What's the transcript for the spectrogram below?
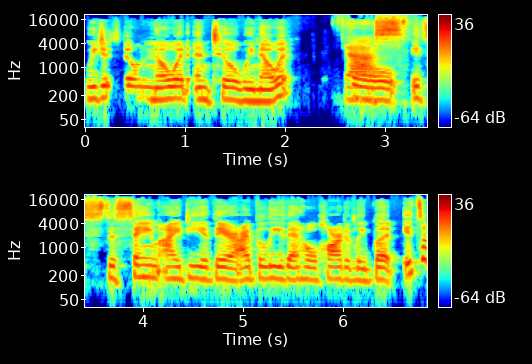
We just don't know it until we know it. Yes. So it's the same idea there. I believe that wholeheartedly, but it's a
